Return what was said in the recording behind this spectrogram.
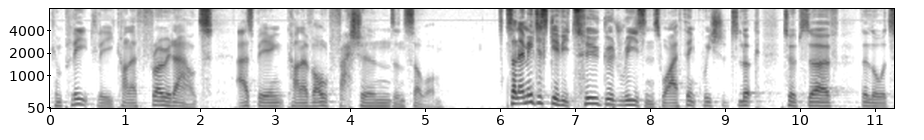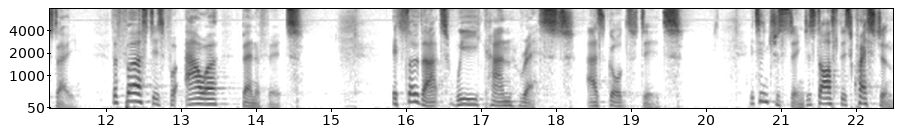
completely kind of throw it out as being kind of old fashioned and so on. So let me just give you two good reasons why I think we should look to observe the Lord's Day. The first is for our benefit. It's so that we can rest as God did. It's interesting. Just ask this question.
